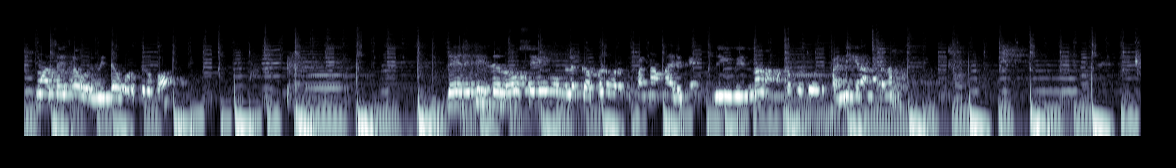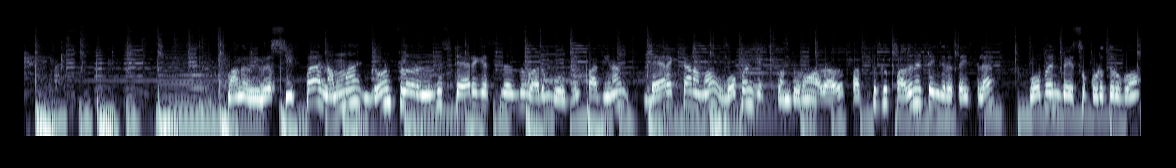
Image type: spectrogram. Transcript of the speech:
ஸ்மால் சைஸில் ஒரு விண்டோ கொடுத்துருக்கோம். நெக்ஸ்ட் இது லோ சைடிங் உங்களுக்கு கபோர்ட் ஒர்க் பண்ணாமல் இருக்குது நீங்கள் வேணும்னா நம்ம கபோர்ட் ஒர்க் பண்ணிக்கலாம் வாங்க விவர்ஸ் இப்போ நம்ம கிரவுண்ட் ஃப்ளோர்லேருந்து ஸ்டேரகேஸ்லேருந்து வரும்போது பார்த்தீங்கன்னா டைரெக்டாக நம்ம ஓப்பன் பேஸ்க்கு வந்துடும் அதாவது பத்துக்கு பதினெட்டுங்கிற சைஸில் ஓப்பன் பேஸ் கொடுத்துருக்கோம்.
